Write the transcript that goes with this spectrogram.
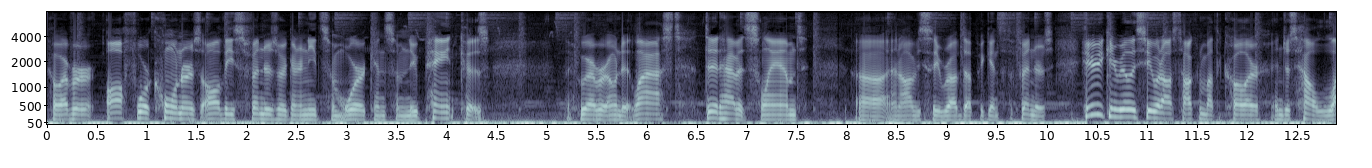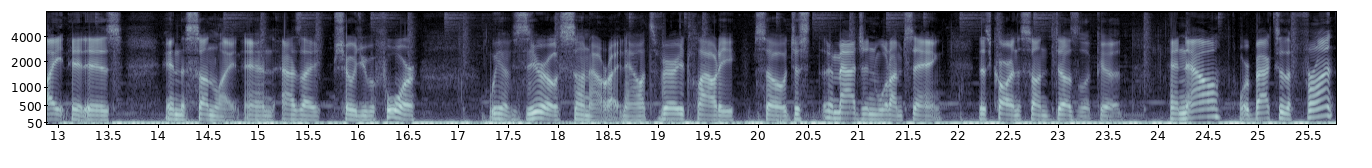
However, all four corners, all these fenders are gonna need some work and some new paint because whoever owned it last did have it slammed uh, and obviously rubbed up against the fenders. Here you can really see what I was talking about the color and just how light it is in the sunlight. And as I showed you before, we have zero sun out right now. It's very cloudy, so just imagine what I'm saying. This car in the sun does look good. And now we're back to the front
